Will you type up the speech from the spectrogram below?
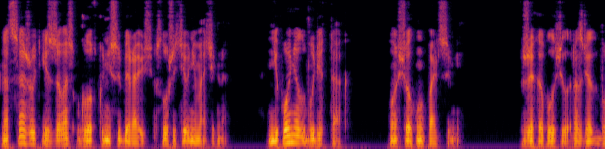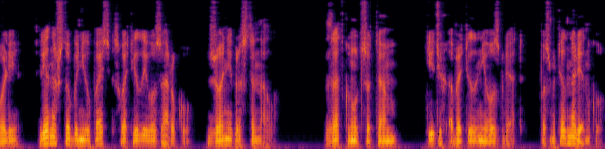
Надсаживать из-за вас глотку не собираюсь. Слушайте внимательно. Не понял, будет так». Он щелкнул пальцами. Жека получил разряд боли, Лена, чтобы не упасть, схватила его за руку. Джонни простонал. «Заткнуться там». Дитрих обратил на него взгляд. Посмотрел на Ленку.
